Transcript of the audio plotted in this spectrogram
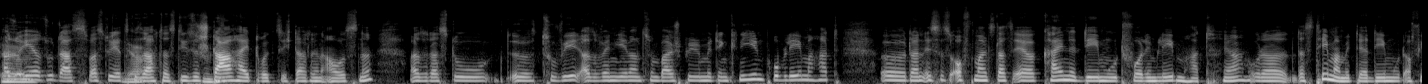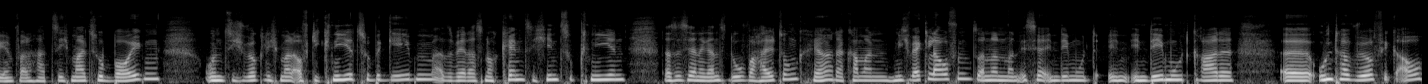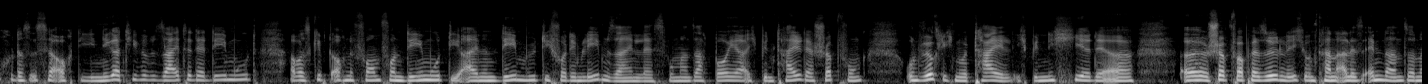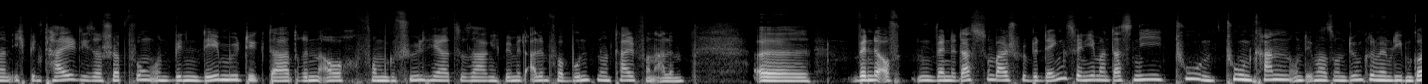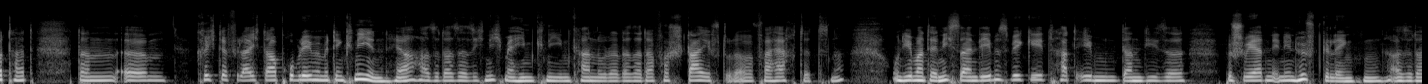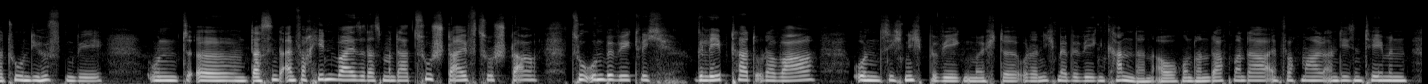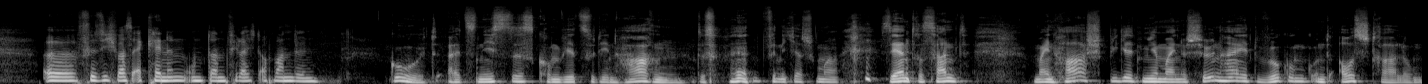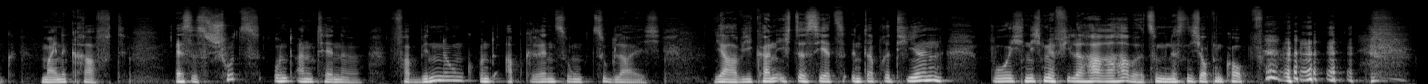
Also ähm, eher so das, was du jetzt ja. gesagt hast, diese mhm. Starrheit mhm. drückt sich darin aus, ne? Also dass du äh, zu wenig, also wenn jemand zum Beispiel mit den Knien Probleme hat, äh, dann ist es oftmals, dass er keine Demut vor dem Leben hat, ja, oder das Thema mit der Demut auf jeden Fall hat, sich mal zu beugen und sich wirklich mal auf die Knie zu begeben. Also wer das noch kennt, sich hinzuknien, das ist ja eine ganz doofe Haltung, ja, da kann man nicht weglaufen, sondern man ist ja in Demut, in, in Demut gerade äh, unterwürfig auch. Das ist ja auch die negative Seite der Demut. Aber es gibt auch eine Form von Demut, die einen demütig vor dem Leben sein lässt, wo man sagt, boah ja, ich bin Teil der Schöpfung und wirklich nur Teil. Ich bin nicht hier der äh, Schöpfer persönlich und kann alles ändern, sondern ich bin Teil dieser Schöpfung und bin demütig da drin auch vom Gefühl her zu sagen, ich bin mit allem verbunden und Teil von allem. Äh, wenn du, auf, wenn du das zum Beispiel bedenkst, wenn jemand das nie tun, tun kann und immer so ein Dünkel mit dem lieben Gott hat, dann ähm, kriegt er vielleicht da Probleme mit den Knien, ja, also dass er sich nicht mehr hinknien kann oder dass er da versteift oder verhärtet. Ne? Und jemand, der nicht seinen Lebensweg geht, hat eben dann diese Beschwerden in den Hüftgelenken, also da tun die Hüften weh. Und äh, das sind einfach Hinweise, dass man da zu steif, zu starr, zu unbeweglich gelebt hat oder war und sich nicht bewegen möchte oder nicht mehr bewegen kann dann auch. Und dann darf man da einfach mal an diesen Themen äh, für sich was erkennen und dann vielleicht auch wandeln. Gut, als nächstes kommen wir zu den Haaren. Das finde ich ja schon mal sehr interessant. Mein Haar spiegelt mir meine Schönheit, Wirkung und Ausstrahlung, meine Kraft. Es ist Schutz und Antenne, Verbindung und Abgrenzung zugleich. Ja, wie kann ich das jetzt interpretieren? wo ich nicht mehr viele Haare habe, zumindest nicht auf dem Kopf.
